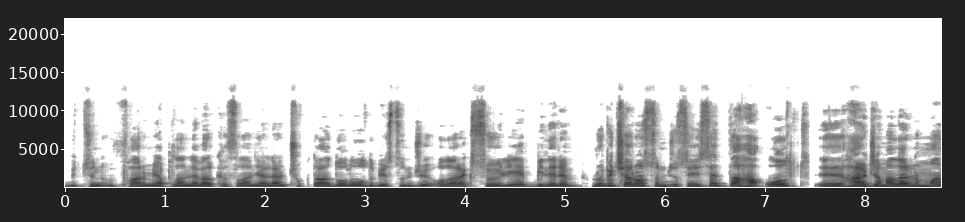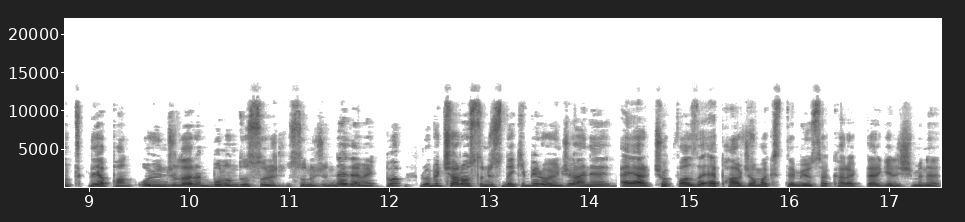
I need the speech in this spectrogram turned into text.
bütün farm yapılan level kasılan yerlerin çok daha dolu olduğu bir sunucu olarak söyleyebilirim. Ruby Charon sunucusu ise daha old e, harcamalarını mantıklı yapan oyuncuların bulunduğu sunucu. Ne demek bu? Ruby Charon sunucusundaki bir oyuncu hani eğer çok fazla app harcamak istemiyorsa karakter gelişimini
